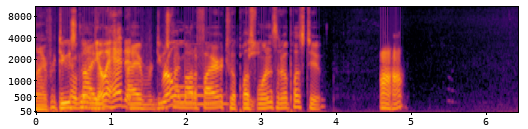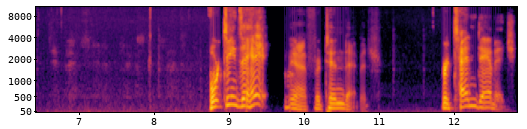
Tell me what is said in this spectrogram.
I've reduced Okay, my Go ahead and I've reduced my modifier to a plus one instead of a plus two. Uh huh. 14's a hit Yeah, for ten damage. for 10 damage.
